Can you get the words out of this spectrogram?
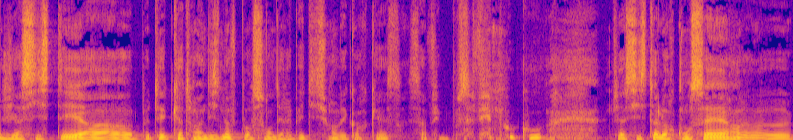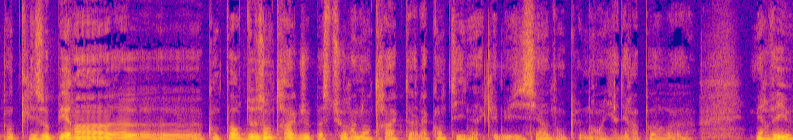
J'ai assisté à peut-être 99% des répétitions avec orchestre. Ça fait, ça fait beaucoup. J'assiste à leurs concerts. Euh, quand les opéras euh, comportent deux entractes, je passe toujours un entracte à la cantine avec les musiciens. Donc non, il y a des rapports euh, merveilleux.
